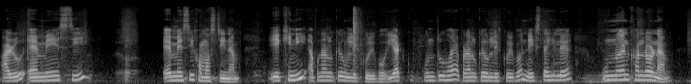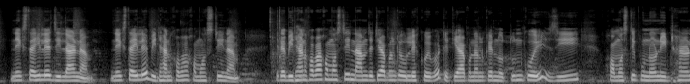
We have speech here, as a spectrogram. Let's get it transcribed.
আৰু M A C M A C সমষ্টিৰ নাম। এইখিনি আপোনালোকে উল্লেখ কৰিব। ইয়াত কোনটো হয় আপোনালোকে উল্লেখ কৰিব। নেক্সট আহিলে উন্নয়ন খণ্ডৰ নাম। নেক্সট আহিলে জিলাৰ নাম। নেক্সট আহিলে বিধানসভা সমষ্টিৰ নাম। এতিয়া বিধানসভা সমষ্টিৰ নাম যেতিয়া আপোনালোকে উল্লেখ কৰিব তেতিয়া আপোনালোকে নতুনকৈ যি সমষ্টি পুনৰ নিৰ্ধাৰণ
